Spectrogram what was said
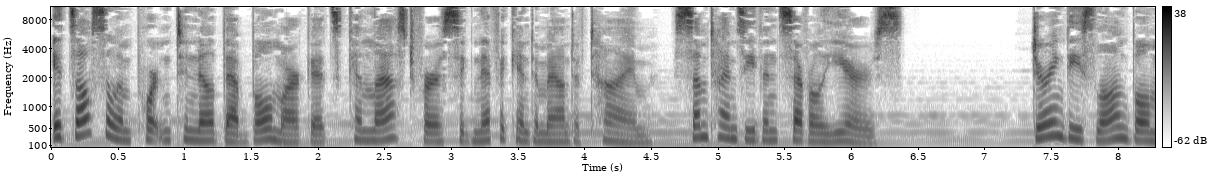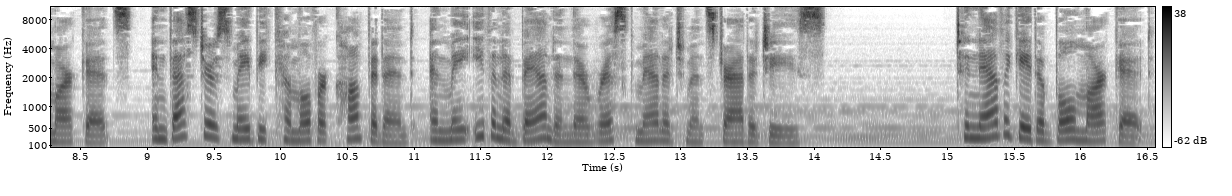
It's also important to note that bull markets can last for a significant amount of time, sometimes even several years. During these long bull markets, investors may become overconfident and may even abandon their risk management strategies. To navigate a bull market,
